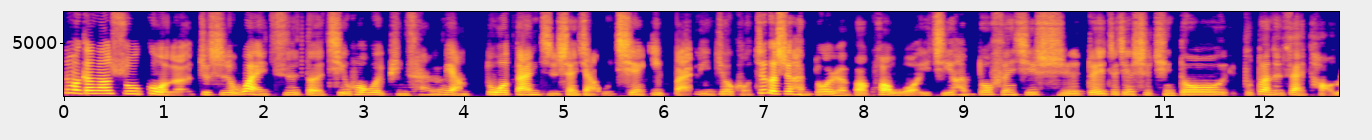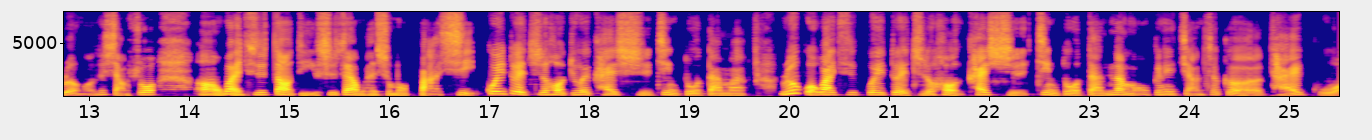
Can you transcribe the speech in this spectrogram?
那么刚刚说过了，就是外资的期货未平仓量多单只剩下五千一百零九口，这个是很多人，包括我以及很多分析师对这件事情都不断的在讨论哦，就想说，呃，外资到底是在玩什么把戏？归队之后就会开始进多单吗？如果外资归队之后开始进多单，那么我跟你讲，这个台股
